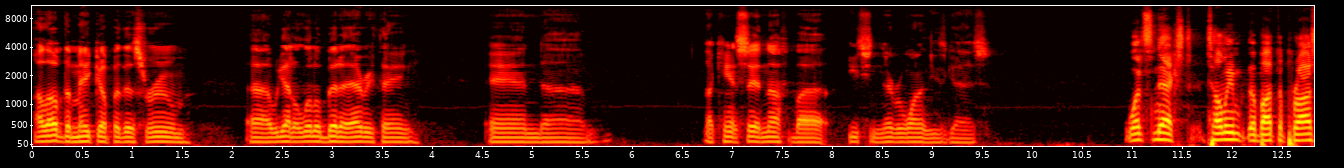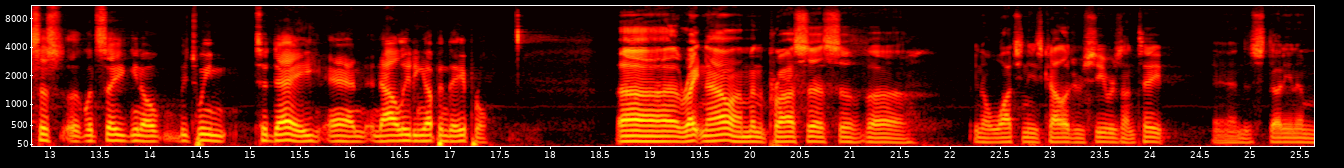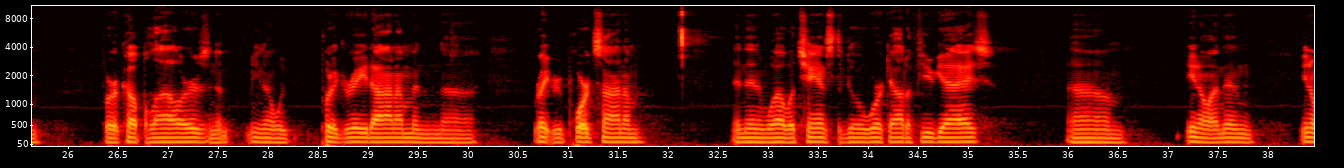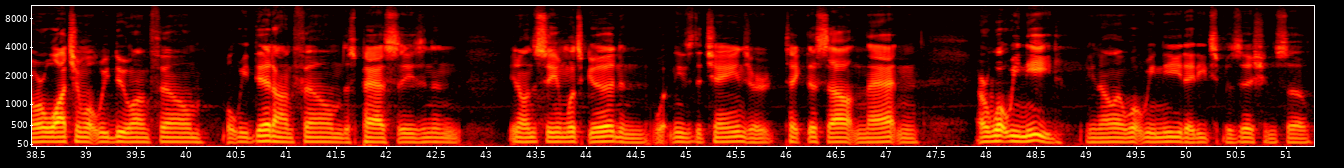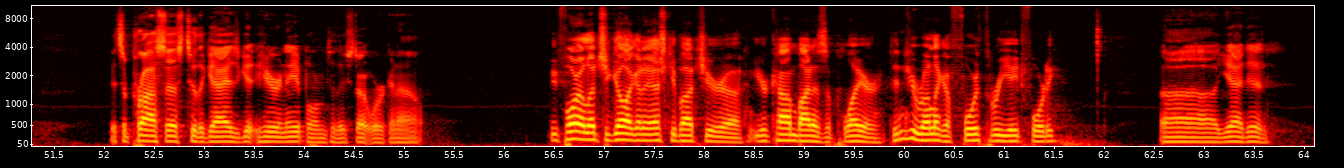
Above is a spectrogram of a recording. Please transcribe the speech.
I love the makeup of this room. Uh, we got a little bit of everything, and um, I can't say enough about each and every one of these guys. What's next? Tell me about the process. Uh, let's say you know between today and now leading up into April. Uh, right now, I'm in the process of uh, you know, watching these college receivers on tape and just studying them for a couple hours, and then you know we put a grade on them and uh, write reports on them, and then we'll have a chance to go work out a few guys, um, you know, and then you know we're watching what we do on film, what we did on film this past season, and you know, and seeing what's good and what needs to change, or take this out and that, and or what we need, you know, and what we need at each position. So it's a process till the guys get here in April until they start working out. Before I let you go, I got to ask you about your uh, your combine as a player. Didn't you run like a four three eight forty? Uh, yeah, I did.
